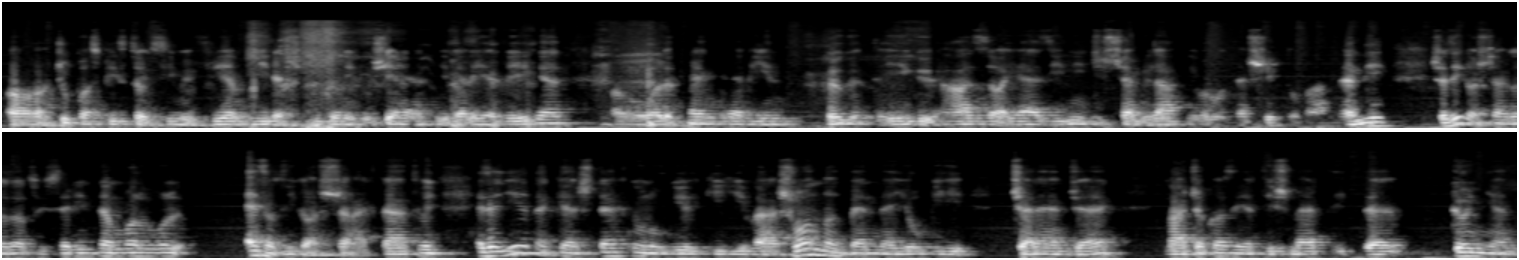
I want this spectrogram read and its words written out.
a Csupasz Pisztoly című film híres ikonikus jelenetével ér véget, ahol Ben Grevin mögötte égő házzal jelzi, nincs is semmi látnivaló, tessék tovább menni. És az igazság az az, hogy szerintem valahol ez az igazság. Tehát, hogy ez egy érdekes technológiai kihívás, vannak benne jogi challenge már csak azért is, mert itt eh, könnyen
